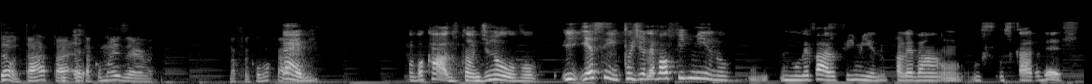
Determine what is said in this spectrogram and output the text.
Não, tá, tá, tá como reserva. Mas foi convocado. É, convocado, então, de novo. E, e, assim, podia levar o Firmino. Não levaram o Firmino pra levar um- uns, uns caras desses.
